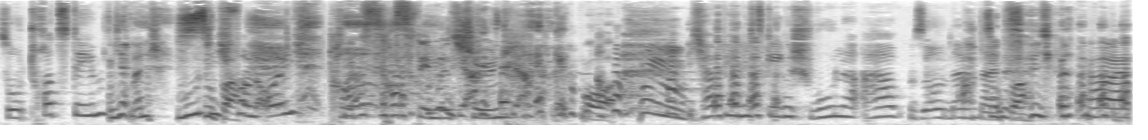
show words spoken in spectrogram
so trotzdem, ja, Mensch, mutig super. von euch. Trotz, trotzdem ist ja, schön. Ja, ich habe ja nichts gegen Schwule, ab, so, ne? Ach, nein, ah,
